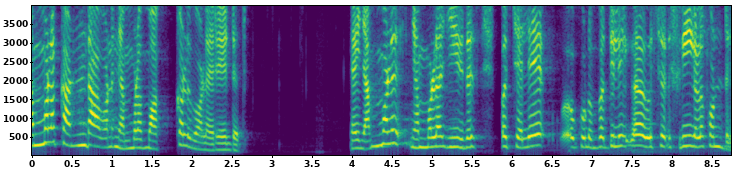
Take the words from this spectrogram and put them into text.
നമ്മളെ കണ്ടാവണം നമ്മളെ മക്കൾ വളരേണ്ടത്. നമ്മൾ നമ്മളെ ജീവിതം ഇപ്പൊ ചില കുടുംബത്തിൽ സ്ത്രീകളെ കൊണ്ട്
